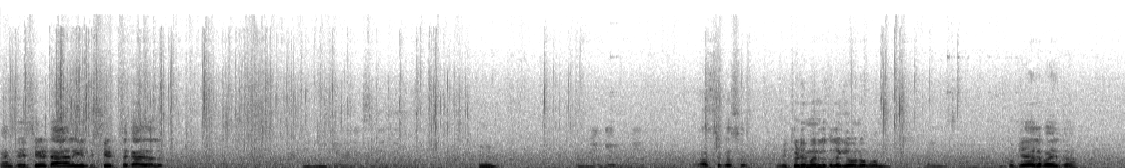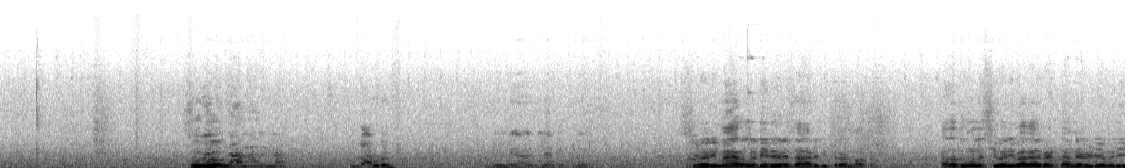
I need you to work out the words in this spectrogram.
आणि ते शर्ट आणायला गेलं शर्टचं काय झालं? तुम्ही घेऊनच नाही दिलं हम्म? तुम्ही घेऊन नाही दिलं असं कसं? मी थोडी म्हणलं तुला घेऊ नको म्हणून. सांगा. तू घ्यायला पाहिजे होतं. तू घेऊ जाणार ना. कुठं? पुढं डिलेवरीला तिकडे. शिवानी माहेराला डिलिव्हरी जाणार आहे मित्रांनो आता. आता तुम्हाला शिवानी बघायला भेटणार नाही व्हिडिओमध्ये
